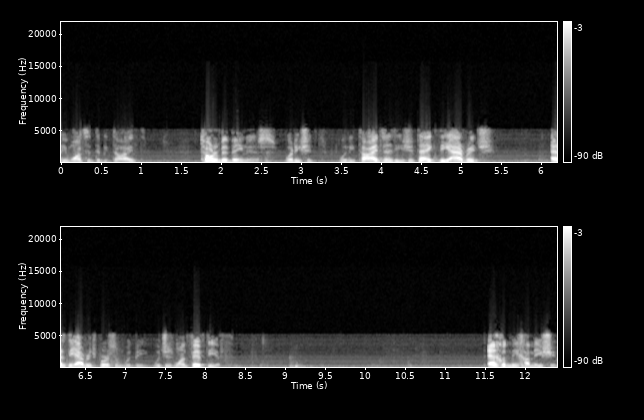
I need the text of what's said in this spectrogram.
he wants it to be tithed. Torah bebenis. What he should, when he tithes it, he should take the average as the average person would be, which is one fiftieth. Echad michamishim,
